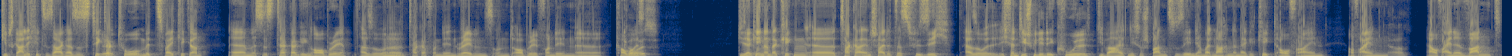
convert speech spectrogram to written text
Gibt's gar nicht viel zu sagen. Also es ist Tic-Tac-Toe mit zwei Kickern. Ähm, es ist Tucker gegen Aubrey, also Mhm. äh, Tucker von den Ravens und Aubrey von den äh, Cowboys, die da gegeneinander kicken. Äh, Tucker entscheidet das für sich. Also ich finde die Spielidee cool. Die war halt nicht so spannend zu sehen. Die haben halt nacheinander gekickt auf ein, auf ein, Ja. ja, auf eine Wand,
